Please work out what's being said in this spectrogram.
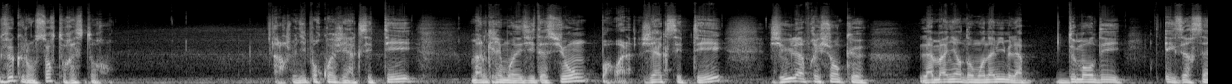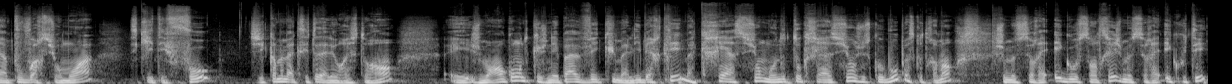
veut que l'on sorte au restaurant. Alors je me dis pourquoi j'ai accepté, malgré mon hésitation? Bon voilà, j'ai accepté. J'ai eu l'impression que la manière dont mon ami me l'a demandé exerçait un pouvoir sur moi, ce qui était faux j'ai quand même accepté d'aller au restaurant et je me rends compte que je n'ai pas vécu ma liberté, ma création, mon autocréation jusqu'au bout parce qu'autrement, je me serais égocentré, je me serais écouté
